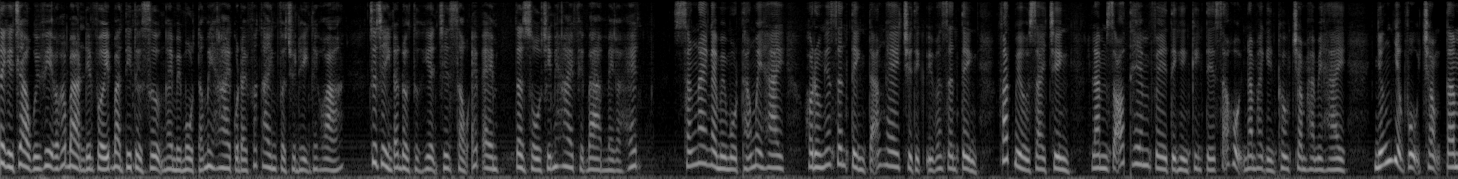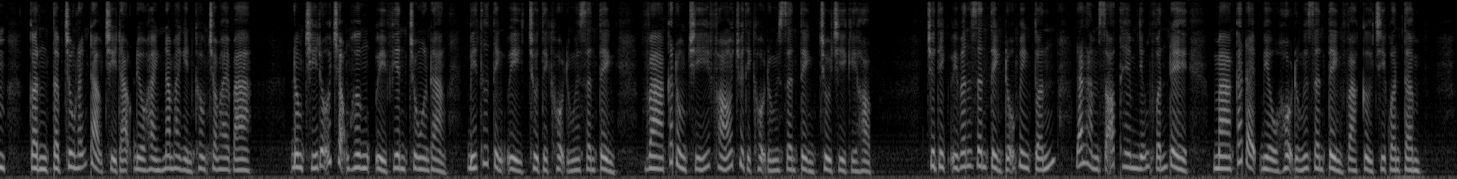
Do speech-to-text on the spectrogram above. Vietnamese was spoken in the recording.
Xin kính chào quý vị và các bạn đến với bản tin thời sự ngày 11 tháng 12 của Đài Phát thanh và Truyền hình Thanh Hóa. Chương trình đang được thực hiện trên sóng FM tần số 92,3 MHz. Sáng nay ngày 11 tháng 12, Hội đồng nhân dân tỉnh đã nghe Chủ tịch Ủy ban dân tỉnh phát biểu giải trình làm rõ thêm về tình hình kinh tế xã hội năm 2022, những nhiệm vụ trọng tâm cần tập trung lãnh đạo chỉ đạo điều hành năm 2023 đồng chí Đỗ Trọng Hưng, Ủy viên Trung ương Đảng, Bí thư tỉnh ủy, Chủ tịch Hội đồng nhân dân tỉnh và các đồng chí Phó Chủ tịch Hội đồng nhân dân tỉnh chủ trì kỳ họp. Chủ tịch Ủy ban dân tỉnh Đỗ Minh Tuấn đã làm rõ thêm những vấn đề mà các đại biểu Hội đồng nhân dân tỉnh và cử tri quan tâm.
